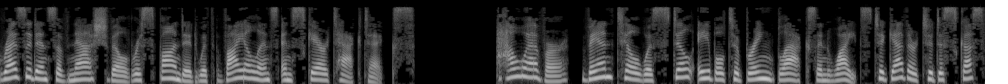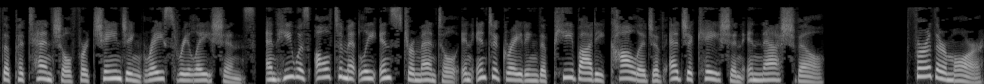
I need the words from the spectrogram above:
residents of Nashville responded with violence and scare tactics. However, Van Til was still able to bring blacks and whites together to discuss the potential for changing race relations, and he was ultimately instrumental in integrating the Peabody College of Education in Nashville. Furthermore,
